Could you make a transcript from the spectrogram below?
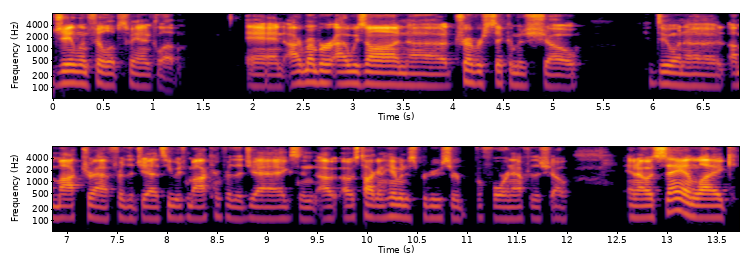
Jaelan Phillips fan club. And I remember I was on uh, Trevor Sikkema's show doing a, a, mock draft for the Jets. He was mocking for the Jags. And I, I was talking to him and his producer before and after the show. And I was saying, like,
